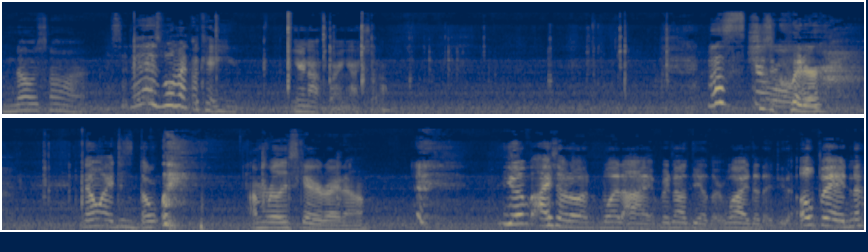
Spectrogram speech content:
No, it's not. Yes, it is, woman. Okay, you, you're not wearing eyeshadow. She's a quitter. No, I just don't. I'm really scared right now. You have eyeshadow on one eye, but not the other. Why did I do that? Open!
